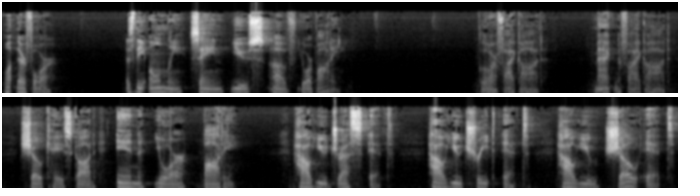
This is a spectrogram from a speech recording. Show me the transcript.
What, therefore, is the only sane use of your body? Glorify God, magnify God, showcase God in your body. How you dress it, how you treat it, how you show it,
